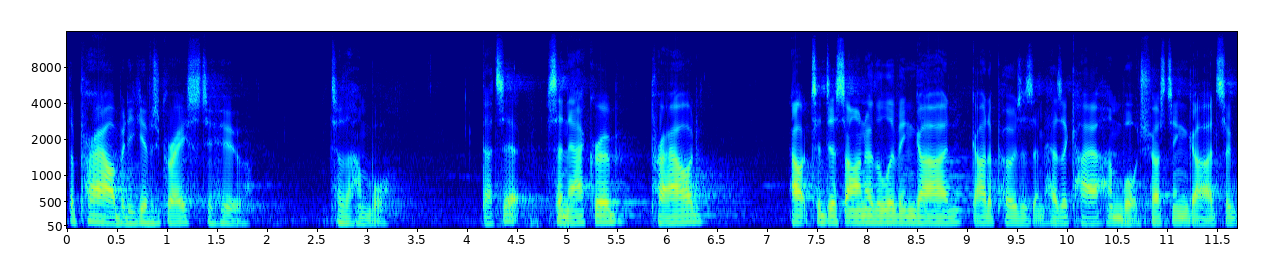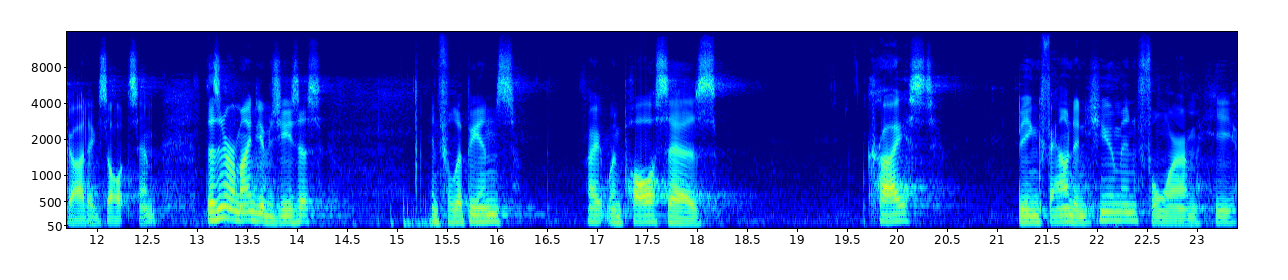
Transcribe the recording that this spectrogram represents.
the proud, but he gives grace to who? To the humble. That's it. Sennacherib, proud, out to dishonor the living God, God opposes him. Hezekiah, humble, trusting God, so God exalts him. Doesn't it remind you of Jesus in Philippians? Right, when Paul says, Christ, being found in human form, he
